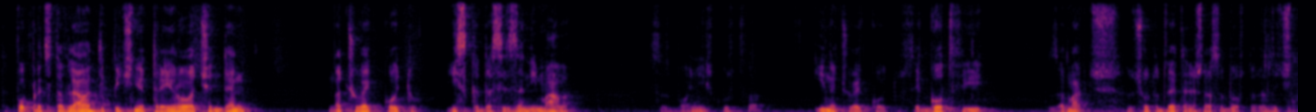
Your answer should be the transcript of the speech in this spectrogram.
Какво представлява типичният тренировъчен ден на човек, който иска да се занимава с бойни изкуства и на човек, който се готви за матч, защото двете неща са доста различни.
